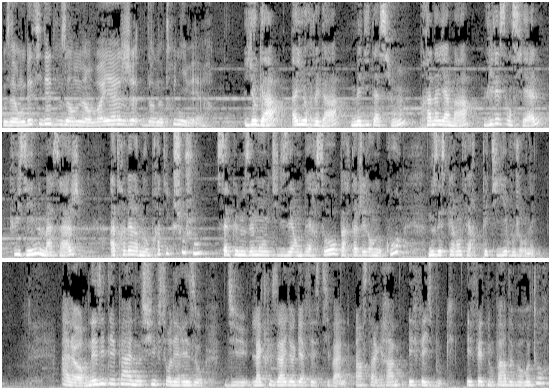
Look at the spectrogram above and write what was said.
nous avons décidé de vous emmener en voyage dans notre univers. Yoga, Ayurveda, méditation, pranayama, huile essentielle, cuisine, massage, à travers nos pratiques chouchou, celles que nous aimons utiliser en perso, partager dans nos cours, nous espérons faire pétiller vos journées. Alors, n'hésitez pas à nous suivre sur les réseaux du L'Aclusa Yoga Festival, Instagram et Facebook. Et faites-nous part de vos retours.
